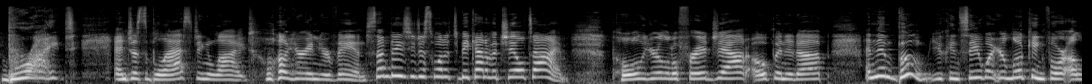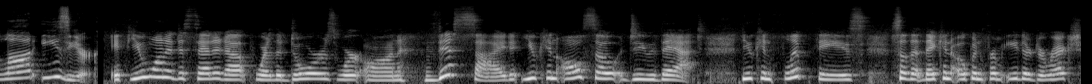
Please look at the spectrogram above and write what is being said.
bright and just blasting light while you're in your van. Some days you just want it to be kind of a chill time. Pull your little fridge out, open it up, and then boom, you can see what you're looking for a lot easier. If you wanted to set it up where the doors were on this side, you can also do that. You can flip these so that they can open from either direction.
